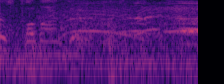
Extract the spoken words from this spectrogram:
Herodes, Commander.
